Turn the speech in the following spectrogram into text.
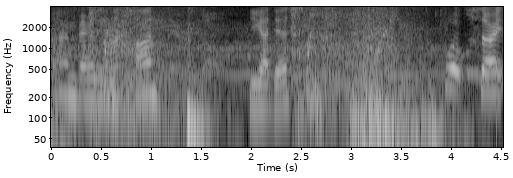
I'm barely on. You got disc. Whoa, sorry.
